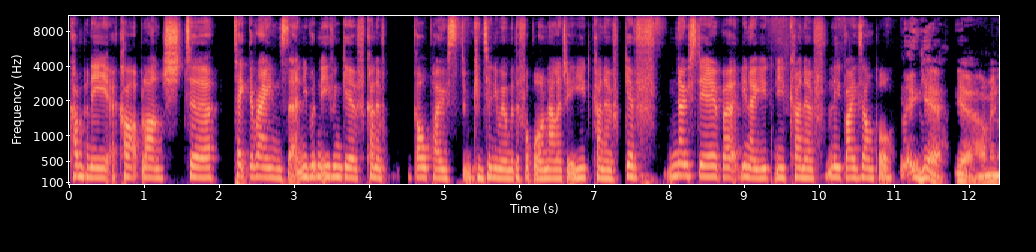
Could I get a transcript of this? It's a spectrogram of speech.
company a carte blanche to take the reins? Then you wouldn't even give kind of goalpost and continuing with the football analogy you'd kind of give no steer but you know you'd, you'd kind of lead by example. Yeah yeah. I mean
